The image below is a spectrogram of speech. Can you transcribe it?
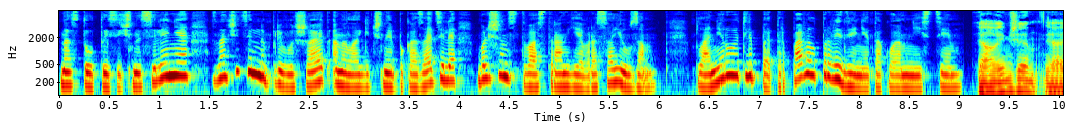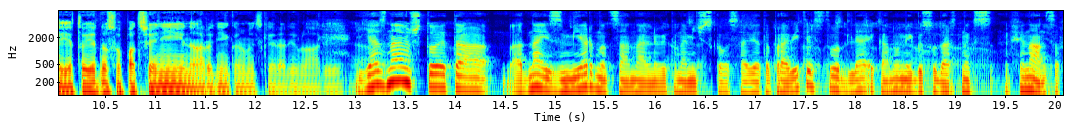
на 100 тысяч населения значительно превышает аналогичные показатели большинства стран Евросоюза. Планирует ли Петр Павел проведение такой амнистии? Я že je to jedno z opatření Národní ekonomické rady vlády. Я знаю, что это одна из мер Национального экономического совета правительства для экономии государственных финансов.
